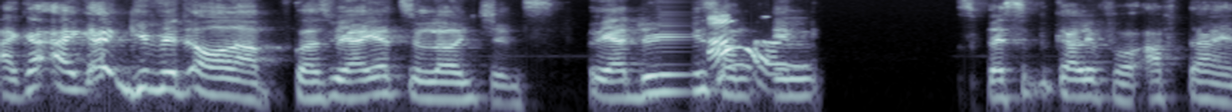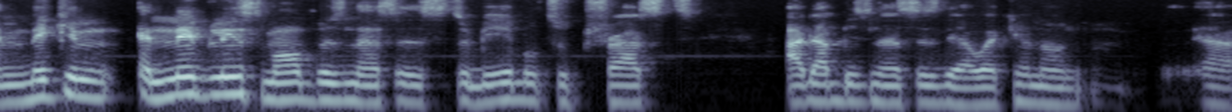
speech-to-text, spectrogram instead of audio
I can't, I can't give it all up because we are yet to launch it. We are doing oh. something oh. specifically for after and making enabling small businesses to be able to trust other businesses they are working on, uh,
